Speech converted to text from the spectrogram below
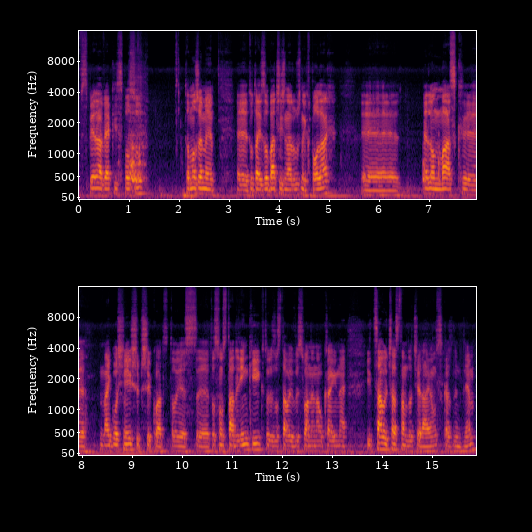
wspiera w jakiś sposób. To możemy tutaj zobaczyć na różnych polach. Elon Musk, najgłośniejszy przykład to, jest, e, to są Starlinki, które zostały wysłane na Ukrainę i cały czas tam docierają z każdym dniem.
